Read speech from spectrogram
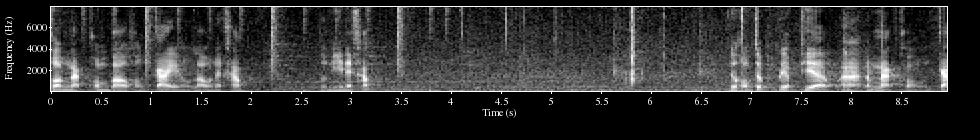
ความหนักความเบาของไกของเรานะครับ ตัวนี้นะครับ เดี๋ยวผมจะเปรียบเทียบน้ำหนักของไก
